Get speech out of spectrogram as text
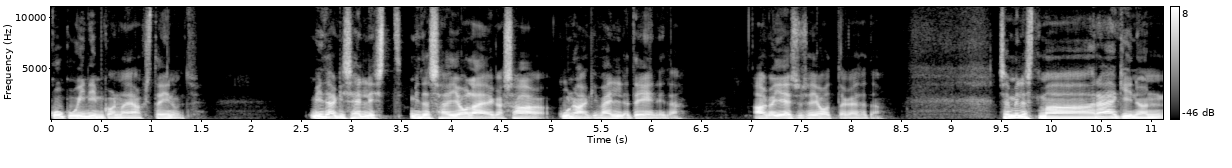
kogu inimkonna jaoks teinud. Midagi sellist, mida sa ei ole ega saa kunagi välja teenida. aga Jeesus ei oota ka seda. see, millest ma räägin, on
